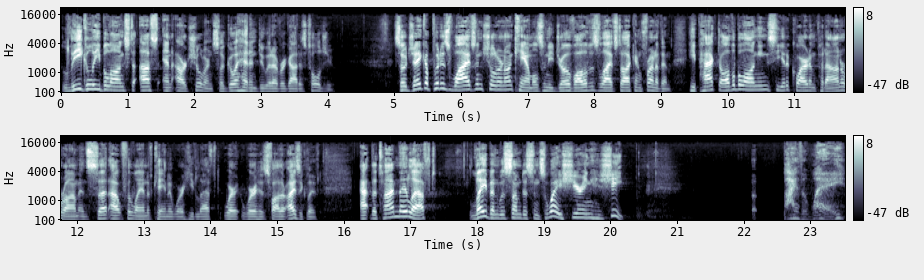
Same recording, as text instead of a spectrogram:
legally belongs to us and our children. So go ahead and do whatever God has told you. So Jacob put his wives and children on camels, and he drove all of his livestock in front of him. He packed all the belongings he had acquired in Padan Aram and set out for the land of Canaan, where he left, where, where his father Isaac lived. At the time they left, Laban was some distance away, shearing his sheep. Uh, by the way,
